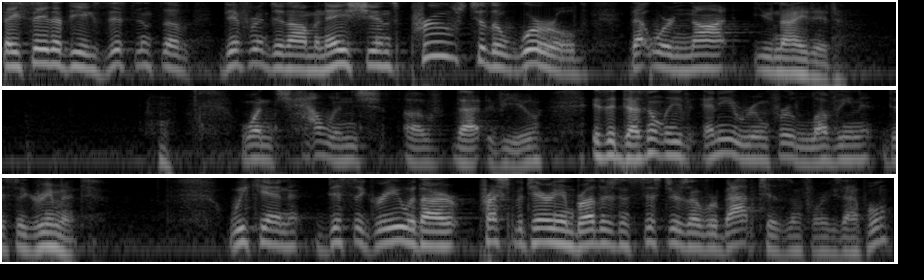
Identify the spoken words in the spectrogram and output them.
They say that the existence of different denominations proves to the world that we're not united. One challenge of that view is it doesn't leave any room for loving disagreement. We can disagree with our Presbyterian brothers and sisters over baptism, for example,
